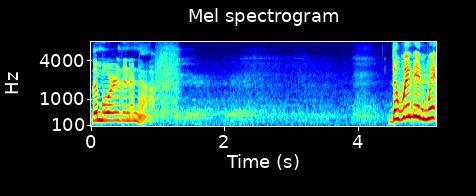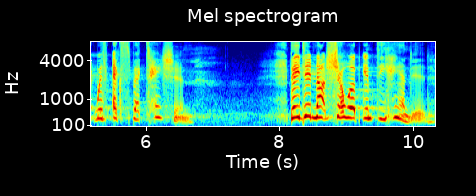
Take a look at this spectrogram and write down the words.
the more than enough. The women went with expectation. They did not show up empty handed.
